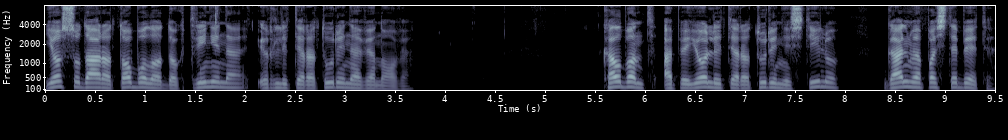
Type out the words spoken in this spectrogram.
Jos sudaro tobulą doktrininę ir literatūrinę vienovę. Kalbant apie jo literatūrinį stilių, galime pastebėti,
